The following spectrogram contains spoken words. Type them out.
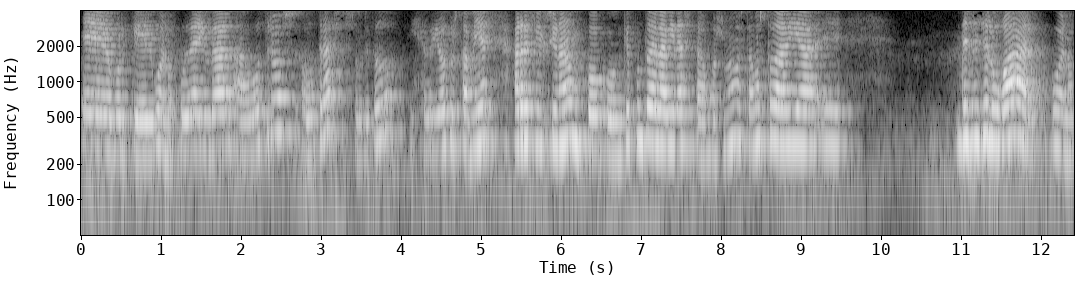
eh, porque, bueno, puede ayudar a otros, a otras, sobre todo, y a otros también, a reflexionar un poco en qué punto de la vida estamos, ¿no? Estamos todavía... Eh, desde ese lugar, bueno,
